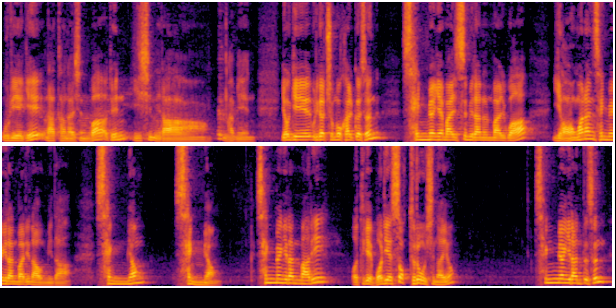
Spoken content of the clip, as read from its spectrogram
우리에게 나타나신 바 된 이신이라. 아멘. 여기에 우리가 주목할 것은 생명의 말씀이라는 말과 영원한 생명이란 말이 나옵니다. 생명, 생명. 생명이란 말이 어떻게 머리에 쏙 들어오시나요? 생명이란 뜻은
